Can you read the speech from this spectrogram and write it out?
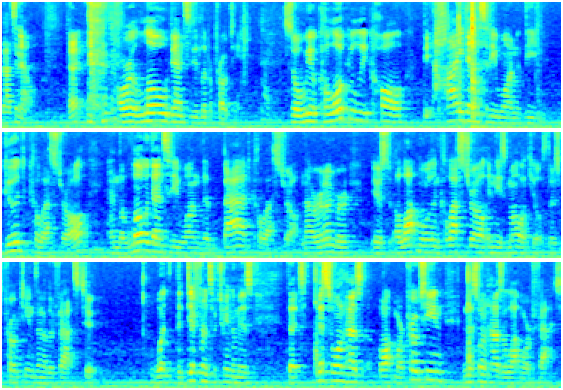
That's an L okay? or a low density lipoprotein. So we'll colloquially call the high density one the good cholesterol and the low density one the bad cholesterol. Now remember, There's a lot more than cholesterol in these molecules. There's proteins and other fats too. What the difference between them is that this one has a lot more protein and this one has a lot more fat.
